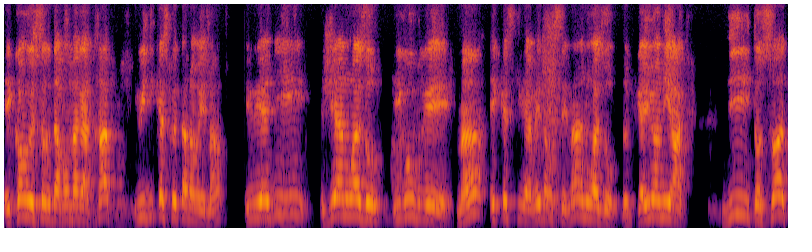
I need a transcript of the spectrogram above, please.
Et quand le soldat romain l'attrape, il lui dit Qu'est-ce que tu as dans les mains? Il lui a dit J'ai un oiseau. Il ouvre les mains et qu'est-ce qu'il avait dans ses mains? Un oiseau. Donc il y a eu un miracle. Dit Tosfot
